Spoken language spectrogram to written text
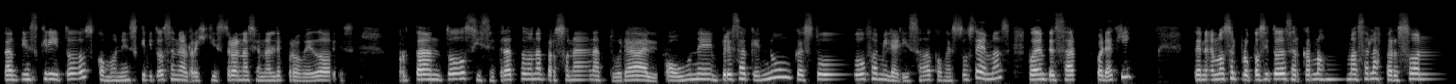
tanto inscritos como no inscritos en el Registro Nacional de Proveedores. Por tanto, si se trata de una persona natural o una empresa que nunca estuvo familiarizada con estos temas, puede empezar por aquí, tenemos el propósito de acercarnos más a las personas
